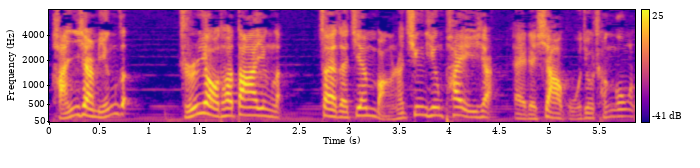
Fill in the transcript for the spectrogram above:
喊一下名字，只要她答应了。再在肩膀上轻轻拍一下，哎，这下蛊就成功了。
